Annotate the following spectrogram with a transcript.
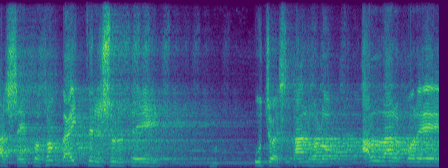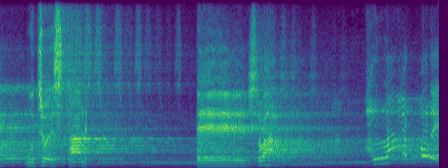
আর সেই প্রথম দায়িত্বের শুরুতে উচ্চ স্থান হলো আল্লাহর পরে উচ্চ স্থান। সুবহানাল্লাহ। আল্লাহর পরে,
